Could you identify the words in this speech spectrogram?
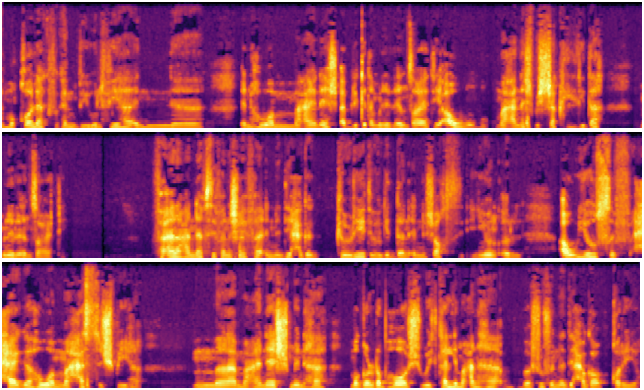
مقالة فكان بيقول فيها إن إن هو معاناش قبل كده من الانزايتي أو معاناش بالشكل ده من الانزايتي فأنا عن نفسي فأنا شايفة إن دي حاجة creative جدا إن شخص ينقل أو يوصف حاجة هو ما حسش بيها ما معاناش منها ما جربهاش ويتكلم عنها بشوف إن دي حاجة عبقرية.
